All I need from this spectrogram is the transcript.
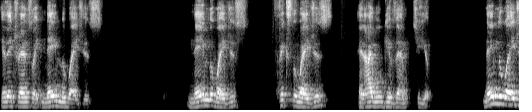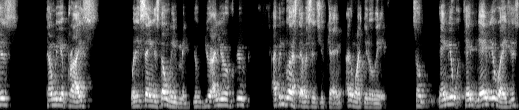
Here they translate, name the wages. Name the wages, fix the wages, and I will give them to you. Name the wages, tell me your price. What he's saying is, don't leave me. You, you, and you, you, I've been blessed ever since you came. I don't want you to leave. So name your name your wages.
